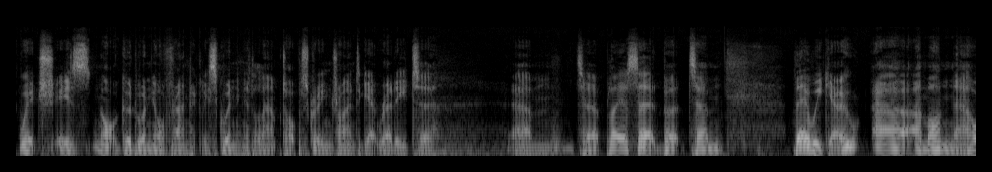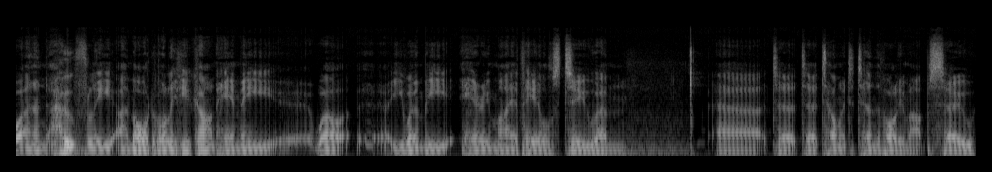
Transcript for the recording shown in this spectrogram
which is not good when you're frantically squinting at a laptop screen trying to get ready to um, to play a set. But um, there we go. Uh, I'm on now, and hopefully I'm audible. If you can't hear me, uh, well, uh, you won't be hearing my appeals to um, uh, to, to tell me to turn the volume up. So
